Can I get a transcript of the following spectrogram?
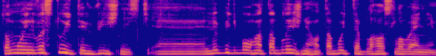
Тому інвестуйте в вічність, е, любіть Бога та ближнього та будьте благословенні.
